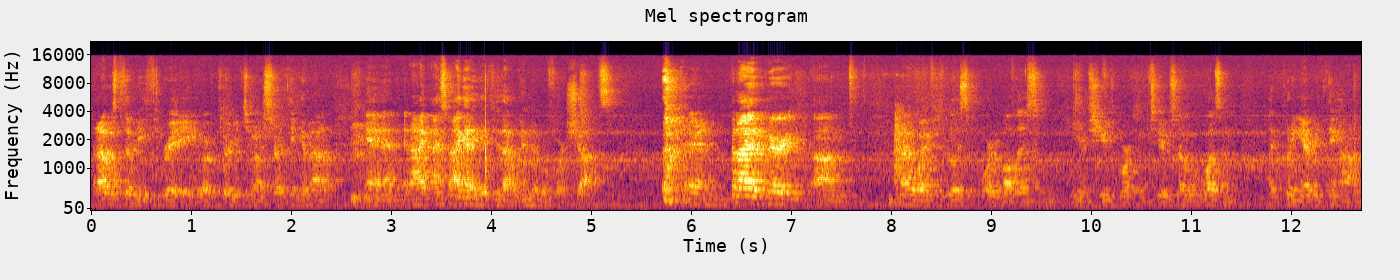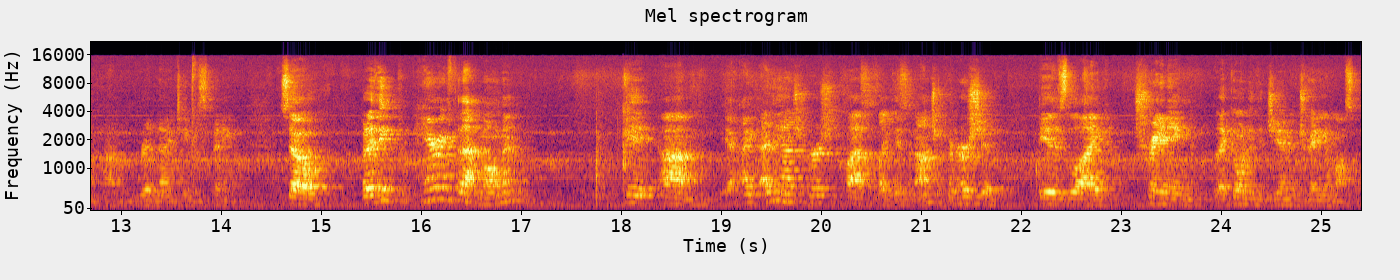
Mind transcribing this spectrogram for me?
But I was 33 or 32 when I started thinking about it. And, and I, I said, I got to get through that window before it shuts. and, but I had a very, um, my wife is really supportive of all this. And, you know, she was working too, so it wasn't like putting everything on, on Red 19 and spinning. So, but I think preparing for that moment, it, um, I, I think entrepreneurship classes like this, and entrepreneurship is like training, like going to the gym and training a muscle.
